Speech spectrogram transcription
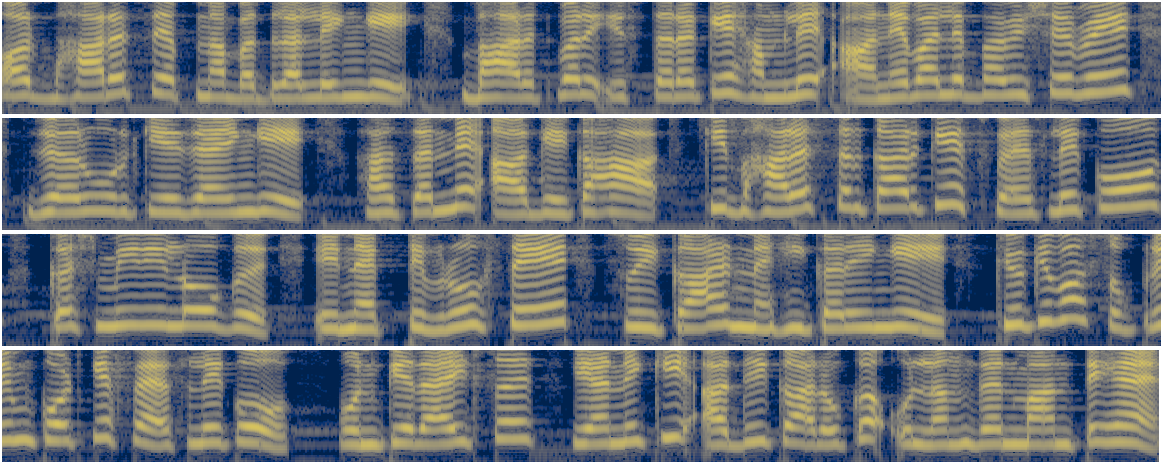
और भारत से अपना बदला लेंगे। भारत पर इस तरह के हमले आने वाले भविष्य में ज़रूर किए जाएँगे। हसन ने आगे कहा कि भारत सरकार के इस फैसले को कश्मीरी लोग इनएक्टिव रूप से स्वीकार नहीं करेंगे, क्योंकि वो सुप्रीम कोर्ट के फैसले को उनके राइट्स यानी कि अधिकारों का उल्लंघन मानते हैं।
